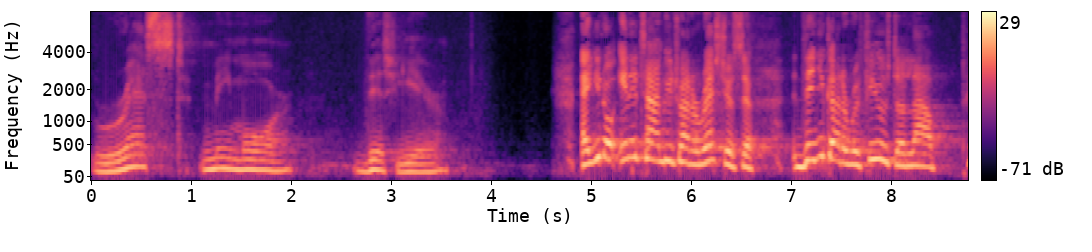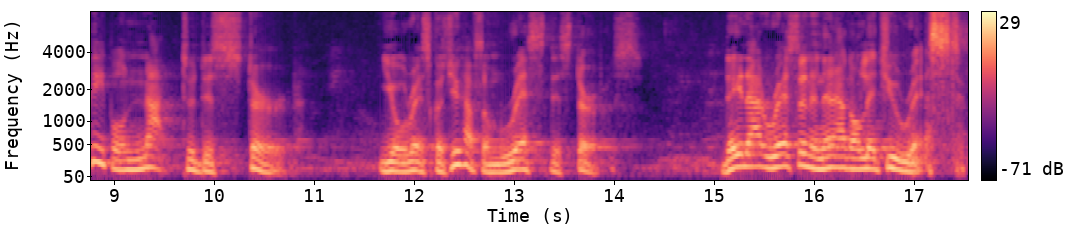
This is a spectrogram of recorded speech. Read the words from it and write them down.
rest me more this year? And you know, anytime you try to rest yourself, then you got to refuse to allow people not to disturb your rest because you have some rest disturbers. They're not resting and they're not going to let you rest.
